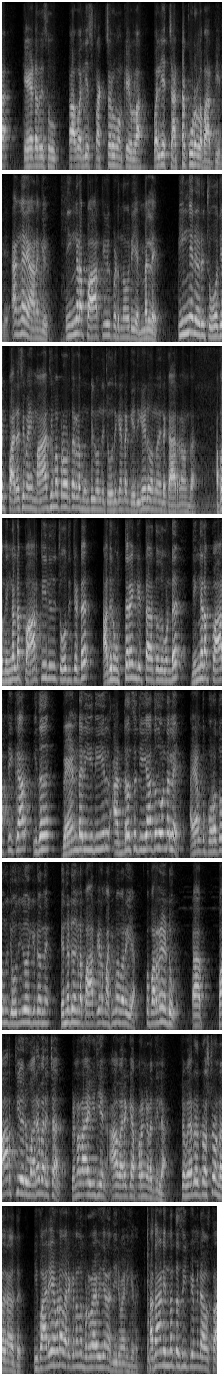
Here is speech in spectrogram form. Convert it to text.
കേഡറിസും വലിയ സ്ട്രക്ചറും ഒക്കെയുള്ള വലിയ ചട്ടക്കൂടുള്ള പാർട്ടിയല്ലേ? അങ്ങനെയാണെങ്കിൽ നിങ്ങളുടെ പാർട്ടിയിൽ പെടുന്ന ഒരു എം എൽ എ ഇങ്ങനെ ഒരു ചോദ്യം പരസ്യമായി മാധ്യമ പ്രവർത്തകരുടെ മുമ്പിൽ വന്ന് ചോദിക്കേണ്ട ഗതികേട് വന്നതിന്റെ കാരണം എന്താ? അപ്പൊ നിങ്ങളുടെ പാർട്ടിയിൽ ഇത് ചോദിച്ചിട്ട് അതിന് ഉത്തരം കിട്ടാത്തത് കൊണ്ട് നിങ്ങളുടെ പാർട്ടിക്കാർ ഇത് വേണ്ട രീതിയിൽ അഡ്രസ്സ് ചെയ്യാത്തത് കൊണ്ടല്ലേ അയാൾക്ക് പുറത്തുനിന്ന് ചോദ്യം ചോദിക്കേണ്ടി വന്നേ. എന്നിട്ട് നിങ്ങളുടെ പാർട്ടിയുടെ മഹിമ പറയുക. ഇപ്പൊ പറഞ്ഞു കേട്ടു. പാർട്ടി ഒരു വര വരച്ചാൽ പിണറായി വിജയൻ ആ വരയ്ക്ക് അപ്പുറം കിടക്കില്ല. പക്ഷെ വേറൊരു പ്രശ്നമുണ്ട് അതിനകത്ത്. ഈ വര എവിടെ വരയ്ക്കണമെന്ന് പിണറായി വിജയനാണ് തീരുമാനിക്കുന്നത്. അതാണ് ഇന്നത്തെ സി പി എമ്മിന്റെ അവസ്ഥ.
